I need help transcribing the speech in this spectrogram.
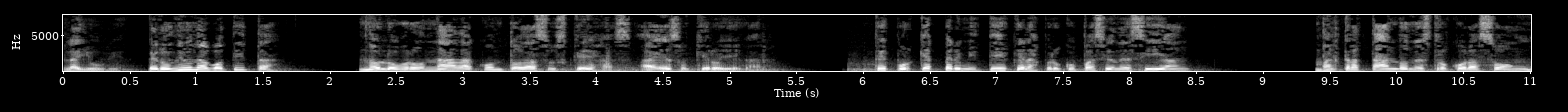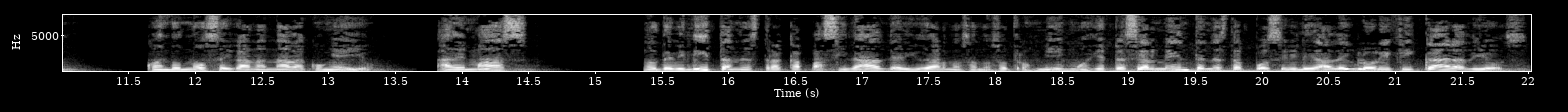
la lluvia, pero ni una gotita no logró nada con todas sus quejas. A eso quiero llegar. ¿por qué permitir que las preocupaciones sigan maltratando nuestro corazón cuando no se gana nada con ello? Además, nos debilita nuestra capacidad de ayudarnos a nosotros mismos y especialmente nuestra posibilidad de glorificar a Dios.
